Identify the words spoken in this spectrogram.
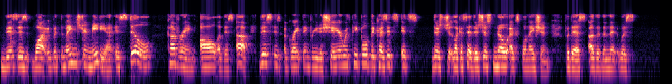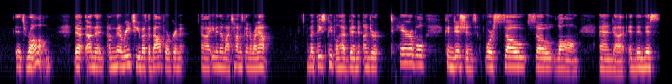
This is why. But the mainstream media is still covering all of this up. This is a great thing for you to share with people because it's it's there's just, like I said, there's just no explanation for this other than that it was it's wrong. That I'm, I'm going to read to you about the Balfour Agreement, uh, even though my time is going to run out. But these people have been under terrible conditions for so so long, and uh, and then this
